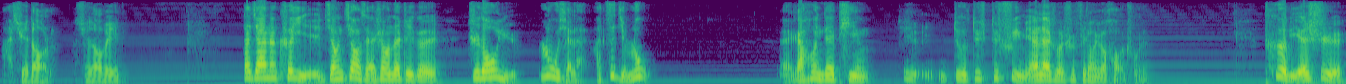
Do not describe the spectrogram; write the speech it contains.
啊学到了，学到位了。大家呢可以将教材上的这个指导语录下来啊，自己录，哎，然后你再听，就是这个对对睡眠来说是非常有好处的。特别是，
